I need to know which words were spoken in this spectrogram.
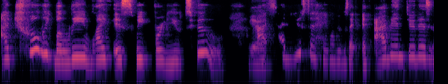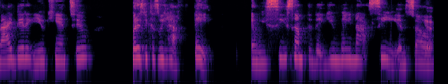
I truly believe life is sweet for you too. Yes. I, I used to hate when people say, if I've been through this and I did it, you can too. But it's because we have faith and we see something that you may not see. And so yeah.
